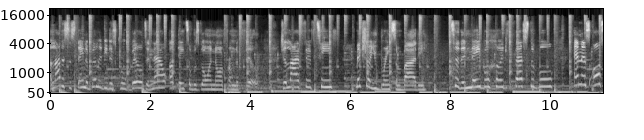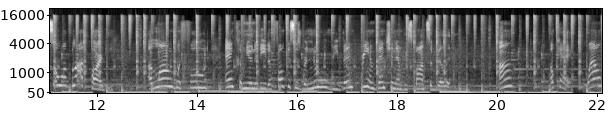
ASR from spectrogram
A lot of sustainability this group builds and now updates of what's going on from the field. July 15th, make sure you bring somebody to the neighborhood festival and it's also a block party. Along with food and community, the focus is renewal, reinvention, and responsibility. Huh? Okay, well,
